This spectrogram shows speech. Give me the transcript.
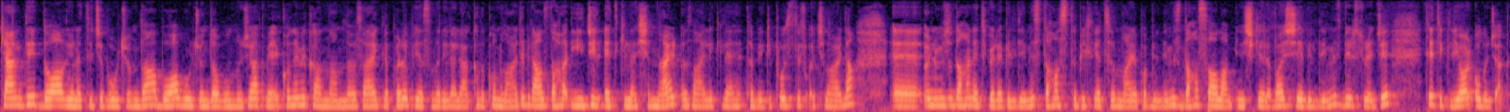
kendi doğal yönetici burcunda, boğa burcunda bulunacak ve ekonomik anlamda özellikle para piyasaları ile alakalı konularda biraz daha iyicil etkileşimler, özellikle tabii ki pozitif açılarda e, önümüzü daha net görebildiğimiz, daha stabil yatırımlar yapabildiğimiz, daha sağlam ilişkilere başlayabildiğimiz bir süreci tetikliyor olacak.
